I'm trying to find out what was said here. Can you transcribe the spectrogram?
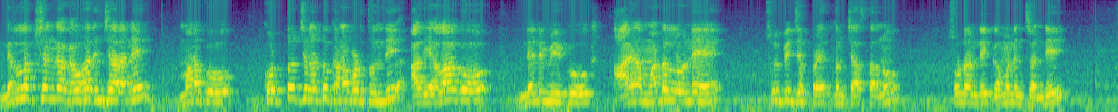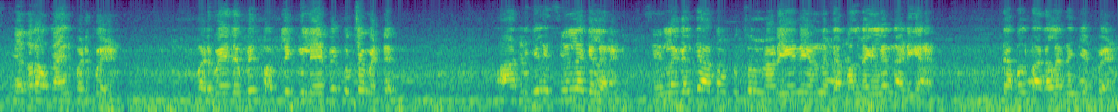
నిర్లక్ష్యంగా వ్యవహరించారని మనకు కొట్టొచ్చినట్టు కనబడుతుంది అది ఎలాగో నేను మీకు ఆయన మాటల్లోనే చూపించే ప్రయత్నం చేస్తాను. చూడండి గమనించండి. ఒక ఆయన పడిపోయాడు. పడిపోయేటప్పుడు పబ్లిక్ లేపి కూర్చోబెట్టారు. అక్కడికి వెళ్ళి సీన్లోకి వెళ్ళానండి. సీన్లోకి వెళ్తే అతను కూర్చొని ఉన్నాడు. ఏమైనా దెబ్బలు తగిలేదని అడిగానండి. దెబ్బలు తగలేదని చెప్పాడు.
